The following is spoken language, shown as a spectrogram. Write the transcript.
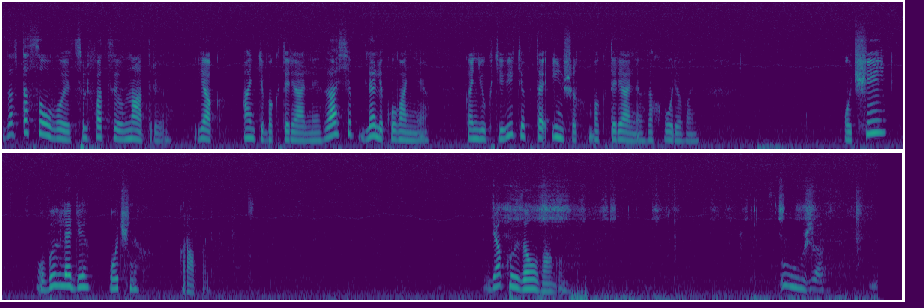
Застосовують сульфацил натрію як антибактеріальний засіб для лікування кон'юктивітів та інших бактеріальних захворювань очей у вигляді очних крапель. Дякую за увагу. Ужас.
